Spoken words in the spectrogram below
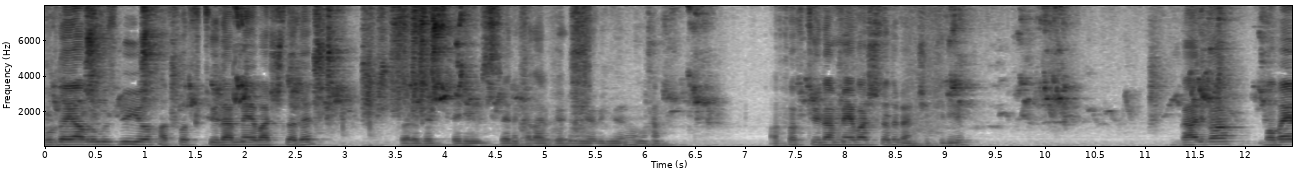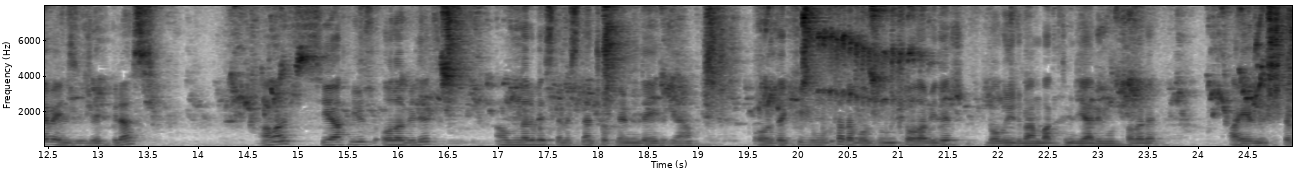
Burada yavrumuz büyüyor. Hafif tüylenmeye başladı. Şöyle göstereyim size ne kadar görünüyor bilmiyorum ama. heh. Hafif tüylenmeye başladı ben çekileyim. Galiba babaya benzeyecek biraz. Ama siyah yüz olabilir. Ama bunları beslemesinden çok memnun değilim ya. Oradaki yumurta da bozulmuş olabilir. Doluydu ben baktım diğer yumurtaları ayırmıştım.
